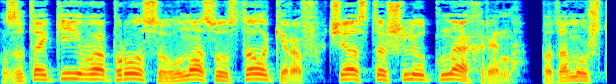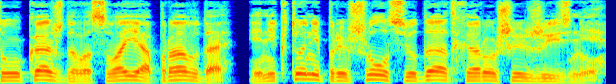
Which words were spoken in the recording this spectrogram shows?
«За такие вопросы у нас у сталкеров часто шлют нахрен, потому что у каждого своя правда, и никто не пришел сюда от хорошей жизни.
